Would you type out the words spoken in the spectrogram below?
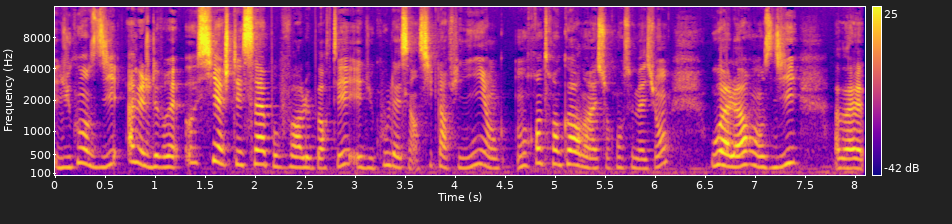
Et du coup on se dit ah mais je devrais aussi acheter ça pour pouvoir le porter. Et du coup là c'est un cycle infini, on, rentre encore dans la surconsommation. Ou alors on se dit ah bah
